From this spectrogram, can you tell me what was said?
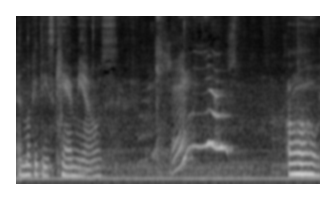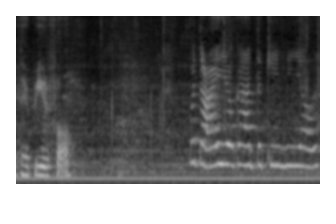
And look at these cameos. Cameos? Oh, they're beautiful. But I got the cameos.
